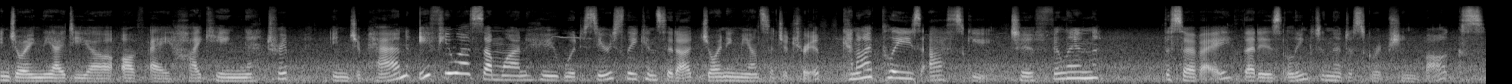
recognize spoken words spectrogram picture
enjoying the idea of a hiking trip in Japan. If you are someone who would seriously consider joining me on such a trip, can I please ask you to fill in the survey that is linked in the description box?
